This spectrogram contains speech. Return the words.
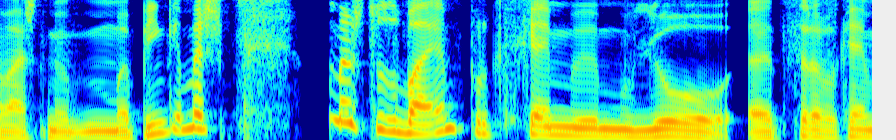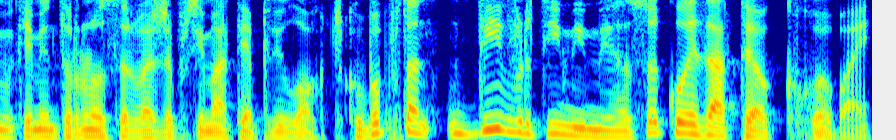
levo mais de uma pinga, mas mas tudo bem, porque quem me molhou, de cerveja, quem, me entornou cerveja por cima até pediu logo desculpa. Portanto, diverti-me imenso, a coisa até correu bem.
